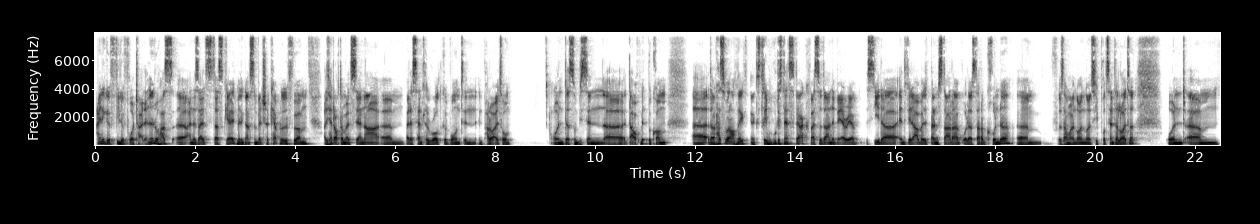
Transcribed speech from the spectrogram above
einige viele Vorteile. Ne? Du hast äh, einerseits das Geld mit den ganzen Venture Capital Firmen. Also ich hatte auch damals sehr nah ähm, bei der Central Road gewohnt in, in Palo Alto und das so ein bisschen äh, da auch mitbekommen. Äh, dann hast du aber auch ein, ein extrem gutes Netzwerk. Weißt du, da in der Bay Area ist jeder entweder arbeitet bei einem Startup oder Startup-Gründer, ähm, sagen wir 99 Prozent der Leute. Und ähm,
